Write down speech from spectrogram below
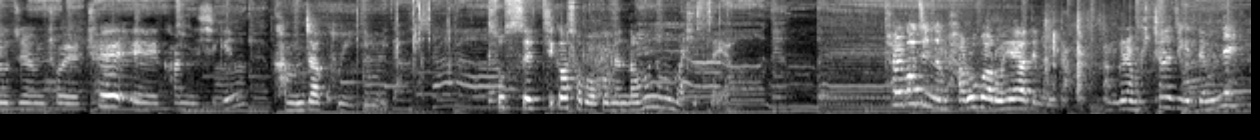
요즘 저의 최애 간식인 감자구이입니다. 소스에 찍어서 먹으면 너무너무 맛있어요. 설거지는 바로바로 해야 됩니다. 안 그러면 귀찮아지기 때문에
